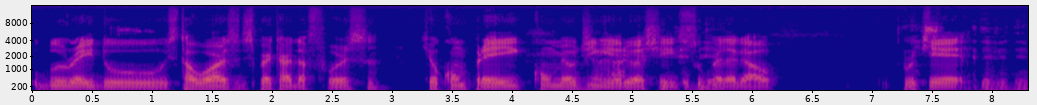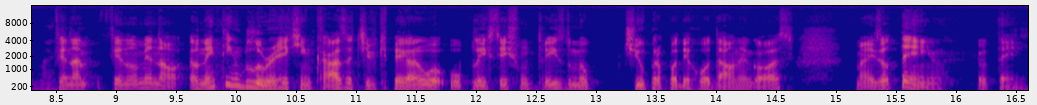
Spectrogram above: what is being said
o Blu-ray do Star Wars O Despertar da Força, que eu comprei com o meu dinheiro e eu achei DVD. super legal. Porque que DVD, mas... fenomenal. Eu nem tenho Blu-ray aqui em casa, tive que pegar o, o PlayStation 3 do meu tio pra poder rodar o negócio, mas eu tenho, eu tenho.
